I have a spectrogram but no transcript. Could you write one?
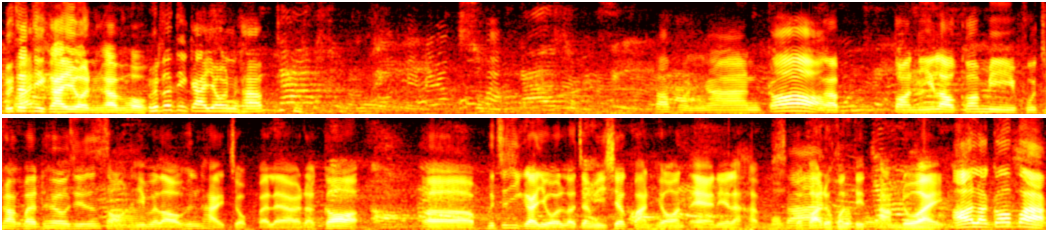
พฤศจิกายนครับผม พฤศจิกายนครับศูนย์เก้าศูน ย์สี่ตามผลงานก็ครับตอนนี้เราก็มี Food Truck Battle Season 2ที่เราเพิ่งถ่ายจบไปแล้ว แล้วก็เอ่อพฤศจิกายนเราจะมีเชือกป่านที่ออนแอร์นี่แหละครับผมก็ฝากทุกคนติดตามด้วย อ๋อแล้วก็ฝาก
